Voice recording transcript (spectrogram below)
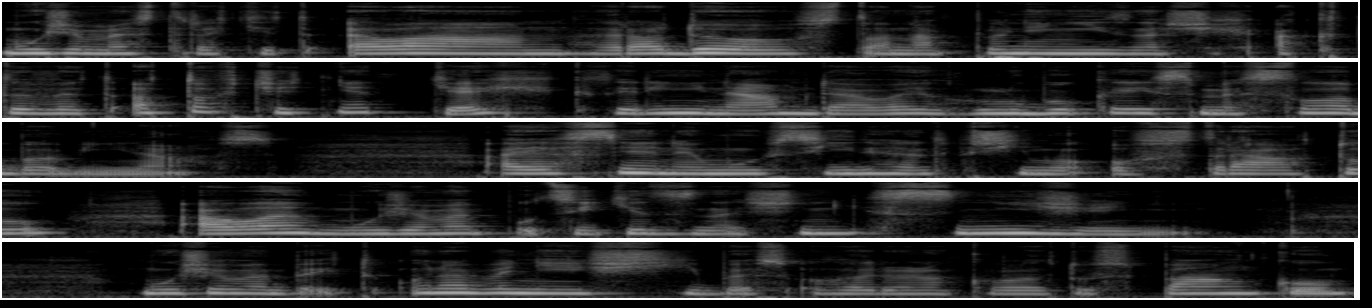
Můžeme ztratit elán, radost a naplnění z našich aktivit, a to včetně těch, který nám dávají hluboký smysl a baví nás a jasně nemusí jít hned přímo o ztrátu, ale můžeme pocítit značný snížení. Můžeme být unavenější bez ohledu na kvalitu spánku,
